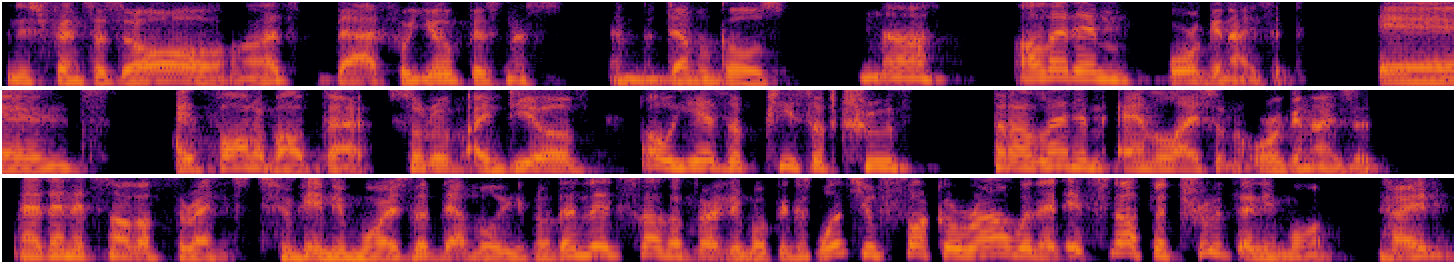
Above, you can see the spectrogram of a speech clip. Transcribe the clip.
And his friend says, Oh, that's bad for your business. And the devil goes, Nah, I'll let him organize it. And I thought about that sort of idea of, oh, he has a piece of truth, but I'll let him analyze and organize it and then it's not a threat to me anymore. It's the devil, you know. Then it's not a threat anymore because once you fuck around with it, it's not the truth anymore, right?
